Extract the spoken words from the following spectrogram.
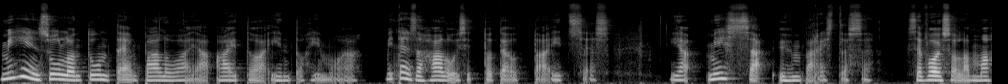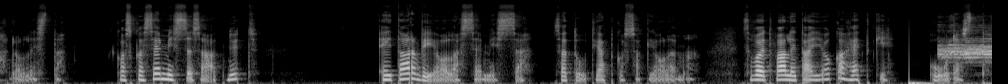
Mihin sulla on tunteen paloa ja aitoa intohimoa? Miten sä haluaisit toteuttaa itseesi? Ja missä ympäristössä se voisi olla mahdollista? Koska se, missä sä oot nyt, ei tarvi olla se, missä sä tuut jatkossakin olemaan. Sä voit valita joka hetki uudestaan.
